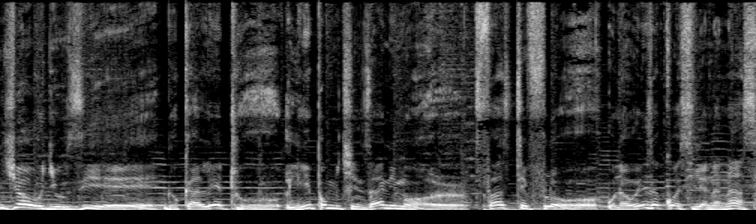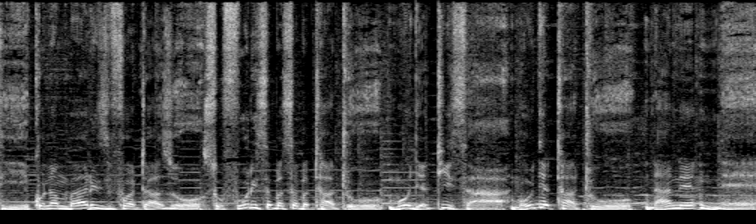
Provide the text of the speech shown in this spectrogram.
Njoo ujiuzie. Duka letu lipo Mchinzani Mall, first floor. Unaweza kuwasiliana nasi kwa nambari zifuatazo 0773191384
